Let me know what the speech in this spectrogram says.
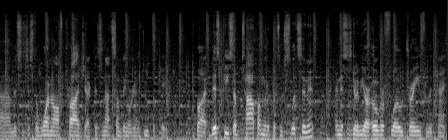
Um, this is just a one-off project. This is not something we're going to duplicate. But this piece up top, I'm going to put some slits in it, and this is going to be our overflow drain for the tank.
